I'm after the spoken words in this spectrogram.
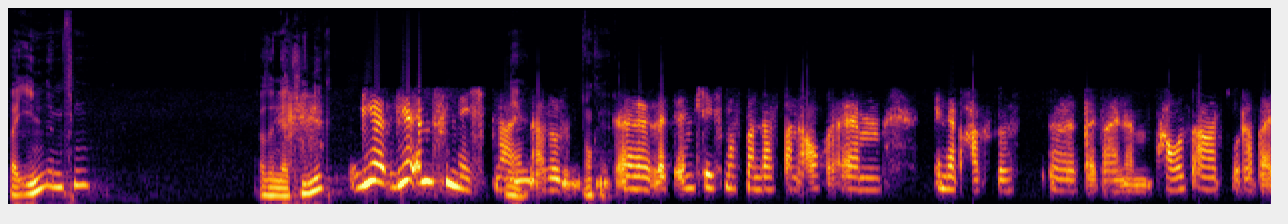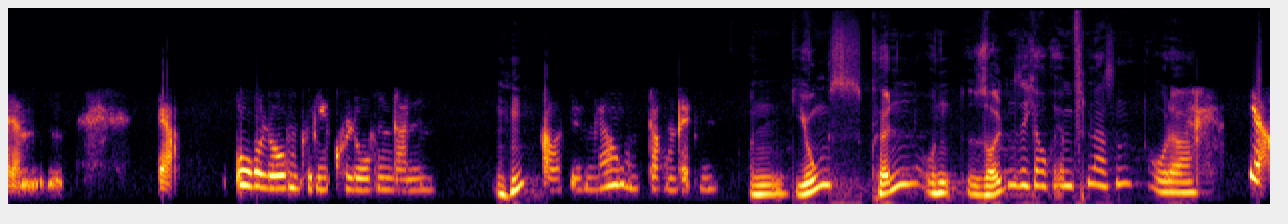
bei Ihnen impfen? Also in der Klinik? Wir, wir impfen nicht, nein. Nee. Also okay. äh, letztendlich muss man das dann auch ähm, in der Praxis äh, bei seinem Hausarzt oder bei dem ja, Urologen, Gynäkologen dann mhm. ausüben ne, und darum bitten. Und Jungs können und sollten sich auch impfen lassen? Oder? Ja,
